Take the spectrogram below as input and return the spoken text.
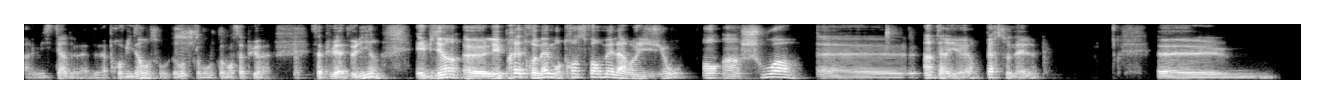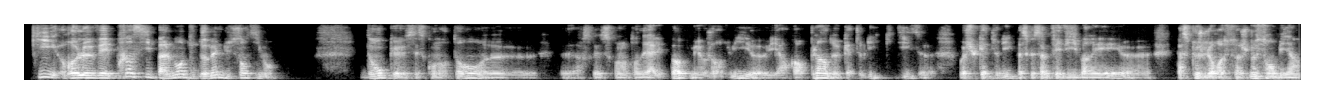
pas le mystère de la, providence, on se demande comment, ça a pu, advenir, eh bien, euh, les prêtres eux-mêmes ont transformé la religion en un choix intérieur, personnel, qui relevait principalement du domaine du sentiment. Donc, euh, c'est ce qu'on entend, euh, euh ce qu'on entendait à l'époque, mais aujourd'hui, euh, il y a encore plein de catholiques qui disent Moi, je suis catholique parce que ça me fait vibrer, parce que je le ressens, je me sens bien.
